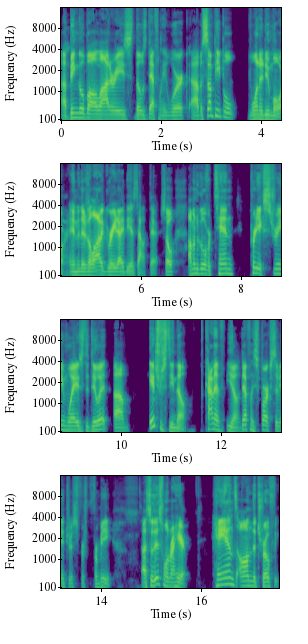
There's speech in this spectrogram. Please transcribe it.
uh, bingo ball lotteries. Those definitely work. Uh, but some people want to do more, and there's a lot of great ideas out there. So I'm going to go over ten pretty extreme ways to do it. Um, interesting though, kind of you know definitely sparks some interest for for me. Uh, so this one right here, hands on the trophy.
